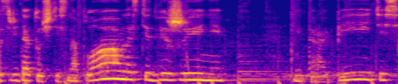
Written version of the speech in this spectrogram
Сосредоточьтесь на плавности движений, не торопитесь.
